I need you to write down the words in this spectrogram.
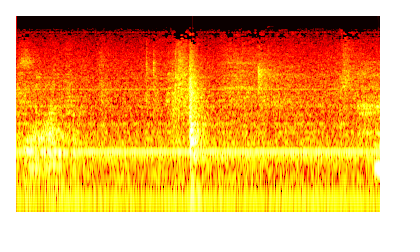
This is wonderful. Bro,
